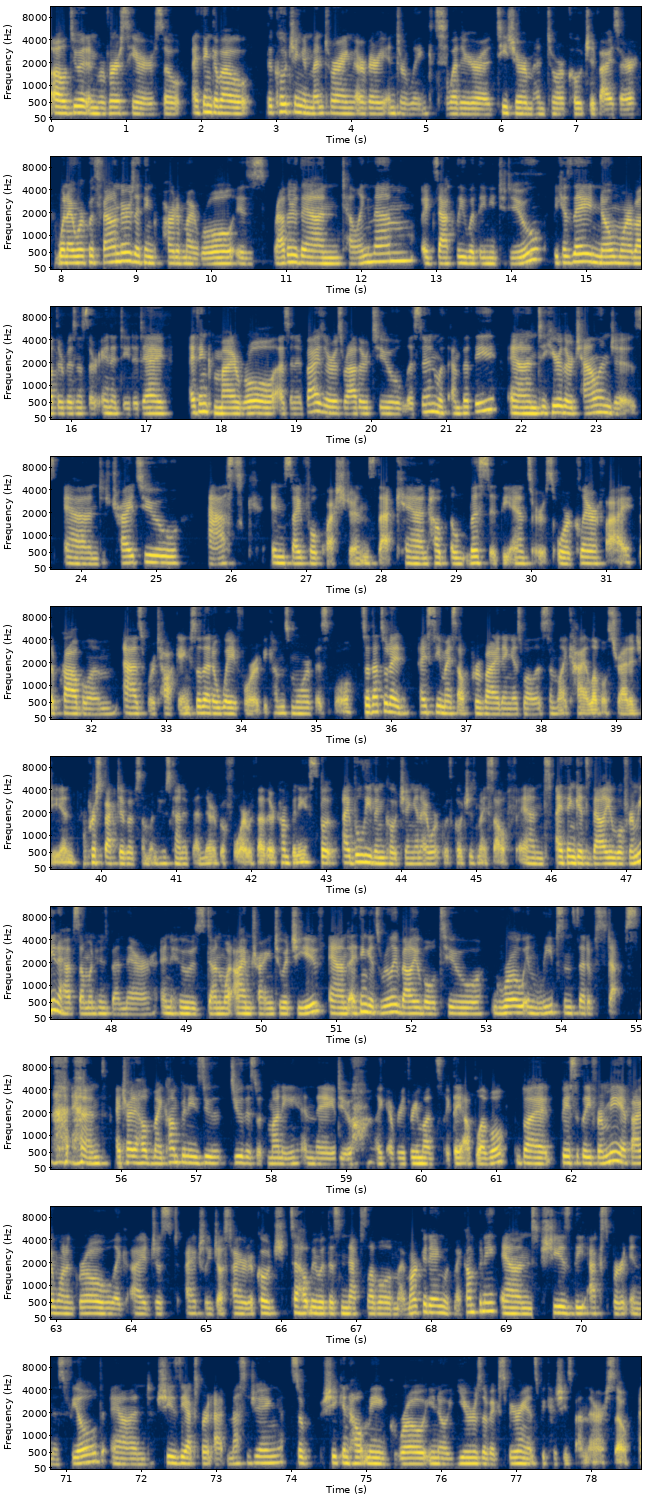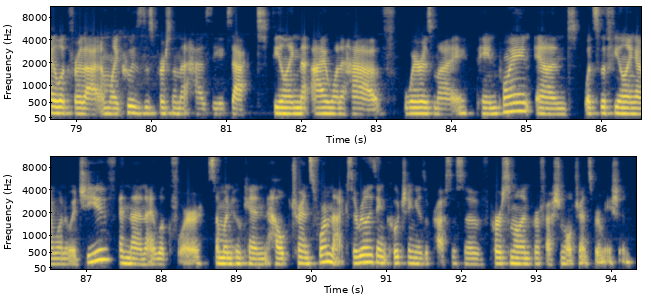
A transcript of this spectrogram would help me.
I'll do it in reverse here. So I think about the coaching and mentoring are very interlinked, whether you're a teacher, mentor, coach, advisor. When I work with founders, I think part of my role is rather than telling them exactly what they need to do, because they know more about their business, they're in it day to day. I think my role as an advisor is rather to listen with empathy and to hear their challenges and try to ask insightful questions that can help elicit the answers or clarify the problem as we're talking so that a way forward becomes more visible. So that's what I, I see myself providing as well as some like high level strategy and perspective of someone who's kind of been there before with other companies. But I believe in coaching and I work with coaches myself. And I think it's valuable for me to have someone who's been there and who's done what I'm trying to achieve. And I think it's really valuable to grow in leaps instead of steps. and I try to help my companies do do this with money and they do like every 3 months like they up level but basically for me if I want to grow like I just I actually just hired a coach to help me with this next level of my marketing with my company. And she is the expert in this field and she's the expert at messaging. So she can help me grow you know years of experience because she's been there. So I look for that. I'm like who is this person that has the exact feeling that I want to have? Where is my pain point? And what's the feeling I want to achieve. And then I look for someone who can help transform that. Because I really think coaching is a process of personal and professional transformation.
